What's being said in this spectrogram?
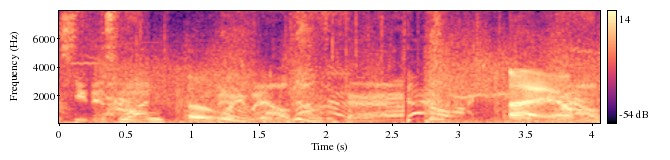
Ever see this one? Oh. Well, Ow.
